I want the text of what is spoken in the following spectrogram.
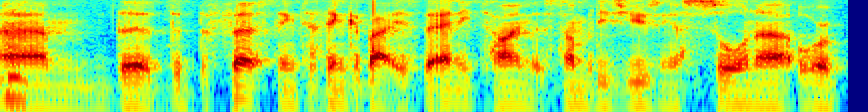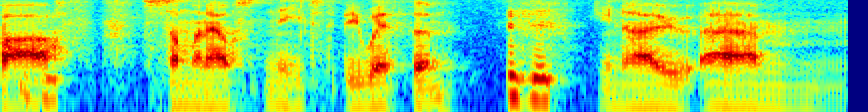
Um, the, the, the first thing to think about is that any time that somebody's using a sauna or a bath, mm-hmm. someone else needs to be with them. Mm-hmm. You know, um,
